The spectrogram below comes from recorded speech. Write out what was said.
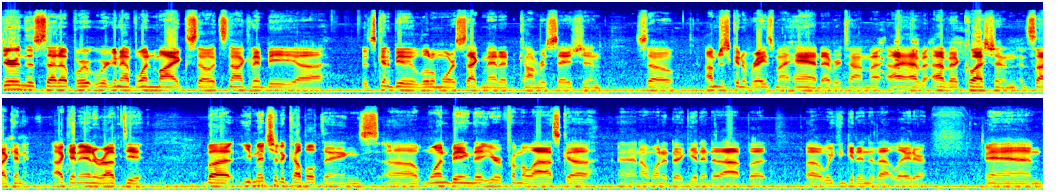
during this setup, we're, we're gonna have one mic, so it's not gonna be uh, it's gonna be a little more segmented conversation. So I'm just gonna raise my hand every time I, I have I have a question, and so I can I can interrupt you. But you mentioned a couple things. Uh, one being that you're from Alaska, and I wanted to get into that, but uh, we can get into that later. And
